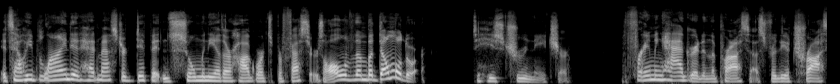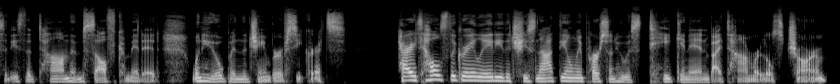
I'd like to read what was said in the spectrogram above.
It's how he blinded Headmaster Dippet and so many other Hogwarts professors, all of them but Dumbledore, to his true nature, framing Hagrid in the process for the atrocities that Tom himself committed when he opened the Chamber of Secrets. Harry tells the Grey Lady that she's not the only person who was taken in by Tom Riddle's charm.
